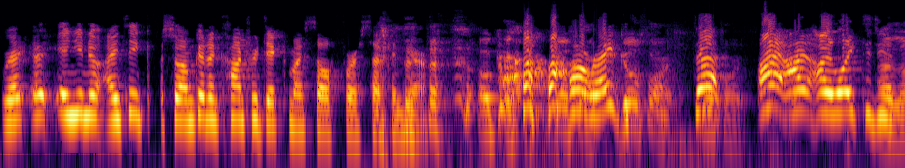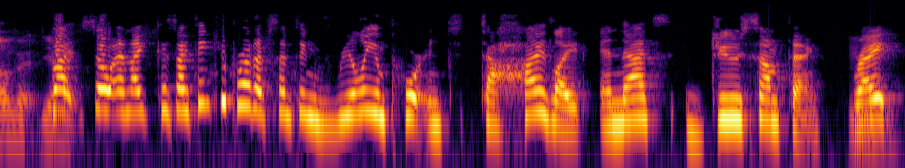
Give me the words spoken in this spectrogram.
right and you know i think so i'm going to contradict myself for a second here okay go for right go for it that, go for it I, I, I like to do i love it yeah. but so and i because i think you brought up something really important to highlight and that's do something right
